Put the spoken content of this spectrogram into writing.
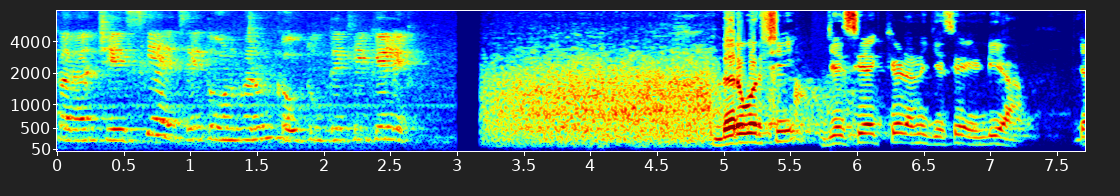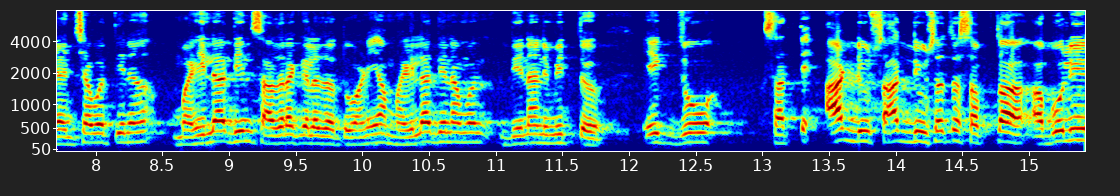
करत जेसीआयचे तोंड भरून कौतुक देखील केले. दरवर्षी जे सी आय खेड आणि जे सी आय इंडिया यांच्या वतीनं महिला दिन साजरा केला जातो आणि या महिला दिनाम दिनानिमित्त एक जो सात ते आठ दिवस सात दिवसाचा सप्ताह अबोली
